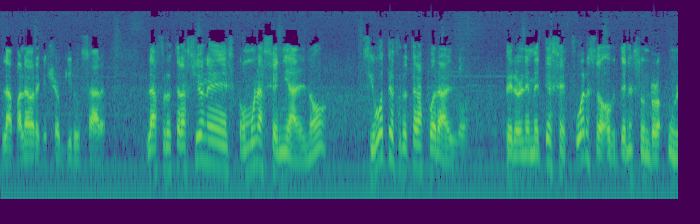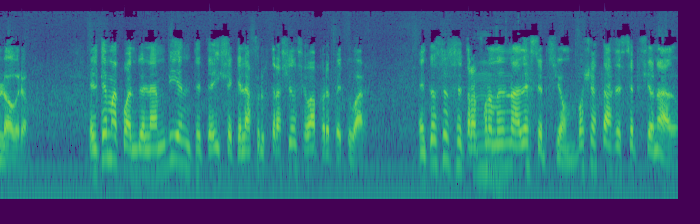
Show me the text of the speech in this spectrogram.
la palabra que yo quiero usar, la frustración es como una señal, ¿no? Si vos te frustras por algo, pero le metes esfuerzo, obtenés un, un logro. El tema cuando el ambiente te dice que la frustración se va a perpetuar. Entonces se transforma Mm. en una decepción. Vos ya estás decepcionado.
